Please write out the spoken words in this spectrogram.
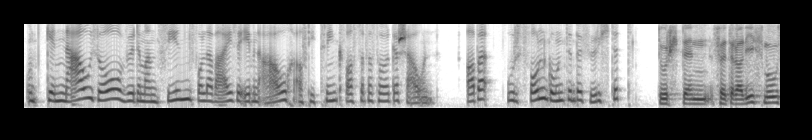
Und genau so würde man sinnvollerweise eben auch auf die Trinkwasserversorger schauen. Aber Urs von Gunten befürchtet, durch den Föderalismus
